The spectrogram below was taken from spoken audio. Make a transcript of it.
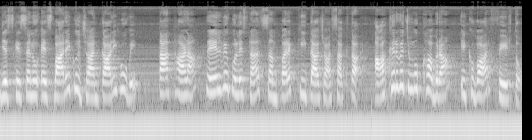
ਜਿਸ ਕਿਸੇ ਨੂੰ ਇਸ ਬਾਰੇ ਕੋਈ ਜਾਣਕਾਰੀ ਹੋਵੇ ਤਾਂ ਥਾਣਾ ਰੇਲਵੇ ਪੁਲਿਸ ਨਾਲ ਸੰਪਰਕ ਕੀਤਾ ਜਾ ਸਕਦਾ ਹੈ ਆਖਿਰ ਵਿੱਚ ਮੁੱਖ ਖਬਰਾਂ ਇੱਕ ਵਾਰ ਫੇਰ ਤੋਂ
